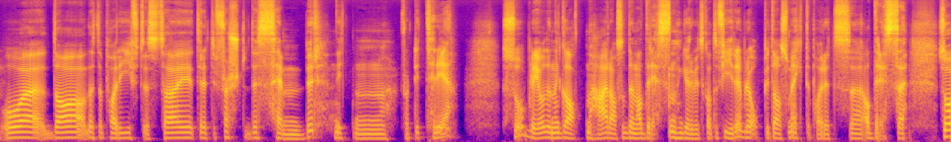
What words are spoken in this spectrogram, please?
Og eh, da dette paret giftet seg 31. desember 1943, så ble jo denne gaten her, altså denne adressen, Gørvits gate 4, ble oppgitt da som ekteparets adresse. Så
